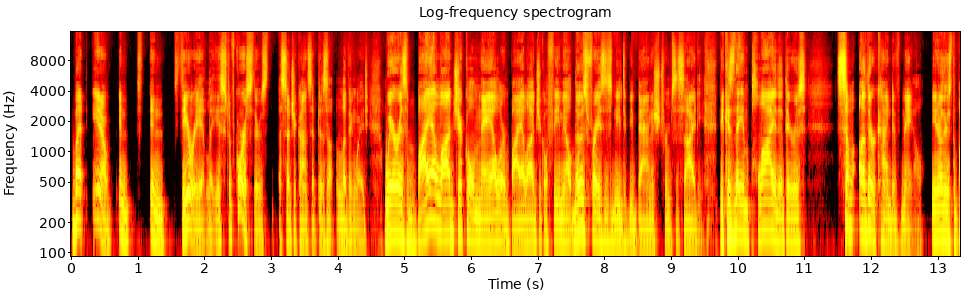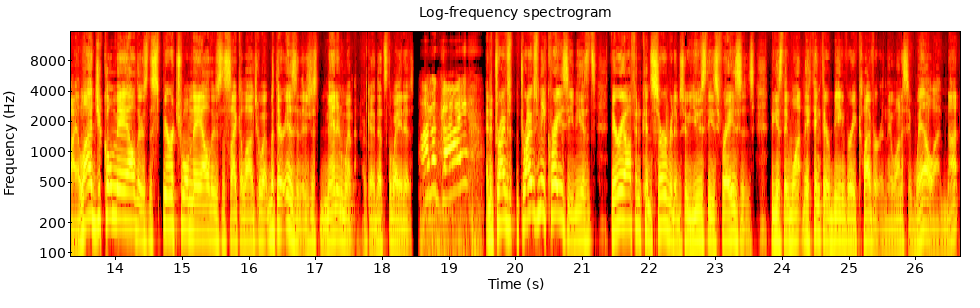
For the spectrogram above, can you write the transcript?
But, you know, in, in theory at least, of course, there's such a concept as a living wage. Whereas biological male or biological female, those phrases need to be banished from society because they imply that there is some other kind of male. You know, there's the biological male, there's the spiritual male, there's the psychological, male, but there isn't. There's just men and women. Okay, that's the way it is. I'm a guy. And it drives drives me crazy because it's very often conservatives who use these phrases because they want they think they're being very clever and they want to say, "Well, I'm not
